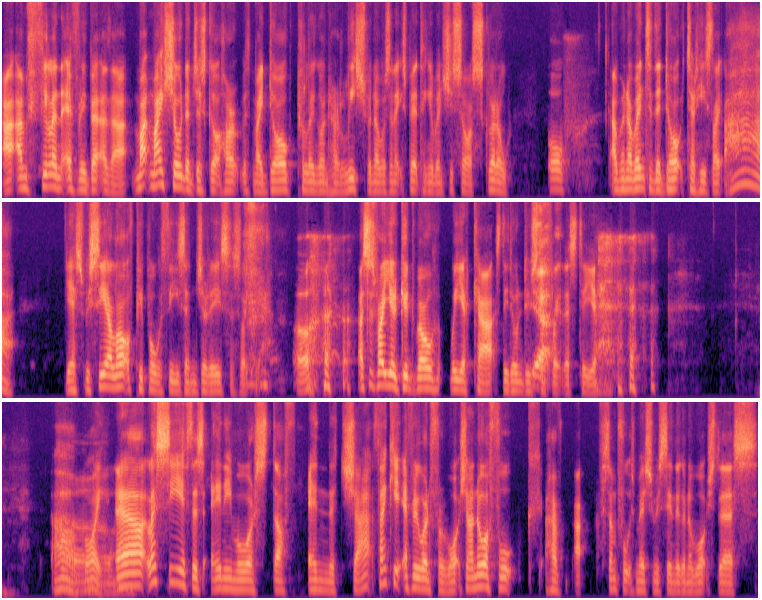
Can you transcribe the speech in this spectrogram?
I'm feeling every bit of that. My, my shoulder just got hurt with my dog pulling on her leash when I wasn't expecting it when she saw a squirrel. Oh, And when I went to the doctor, he's like, ah, yes, we see a lot of people with these injuries. It's like, yeah. oh. This is why you're goodwill with your cats. They don't do Yeah. stuff like this to you. Oh boy. Oh. Uh, let's see if there's any more stuff in the chat. Thank you everyone for watching. I know a folk have uh, some folks messaged me saying they're going to watch this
